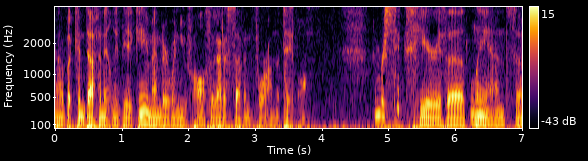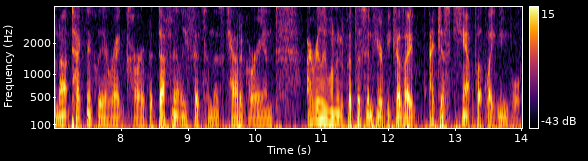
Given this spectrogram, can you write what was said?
uh, but can definitely be a game ender when you've also got a 7-4 on the table. Number six here is a land, so not technically a red card, but definitely fits in this category. And I really wanted to put this in here because I, I just can't put Lightning Bolt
